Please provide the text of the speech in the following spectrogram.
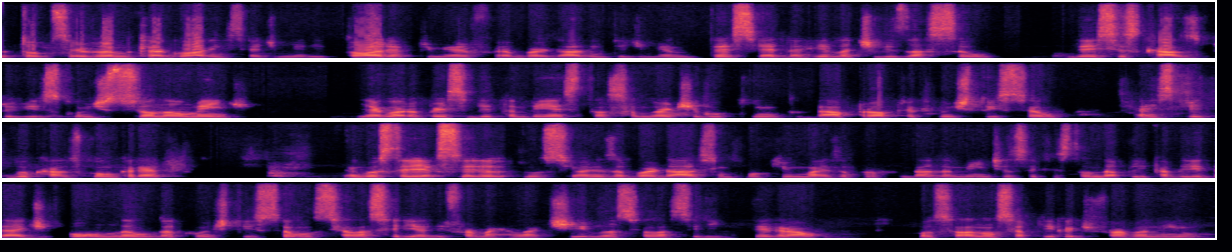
Eu estou observando que agora, em sede meritória, primeiro foi abordado o entendimento do TSE da relativização desses casos previstos constitucionalmente, e agora eu percebi também a citação do artigo 5 da própria Constituição a respeito do caso concreto. Eu gostaria que os senhores abordassem um pouquinho mais aprofundadamente essa questão da aplicabilidade ou não da Constituição, se ela seria de forma relativa, se ela seria integral ou se ela não se aplica de forma nenhuma.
